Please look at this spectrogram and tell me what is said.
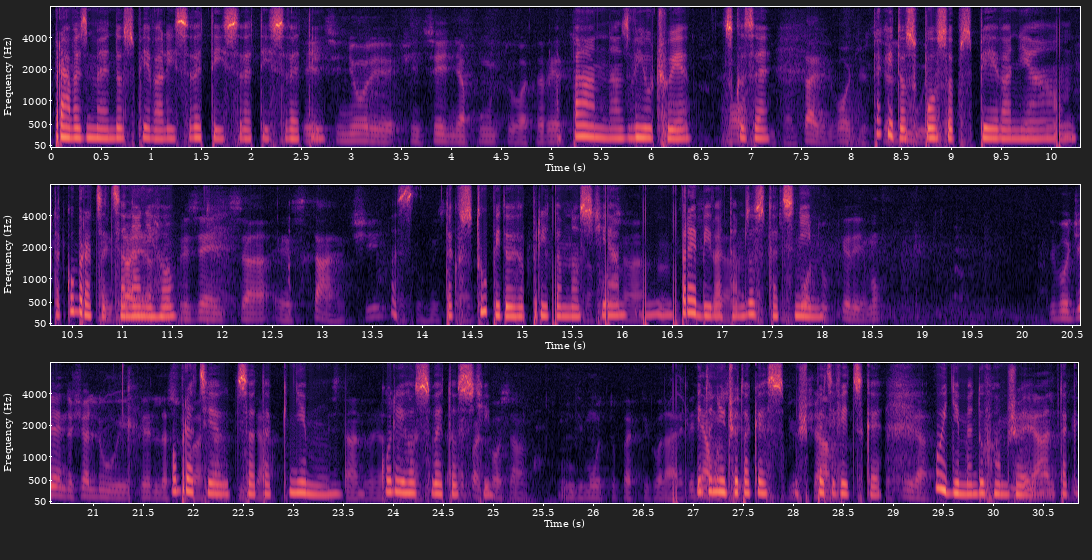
Práve sme dospievali Svetý, Svetý, Svetý. A Pán nás vyučuje skrze takýto spôsob spievania, tak obracať sa na Neho, a tak vstúpiť do Jeho prítomnosti a prebývať tam, zostať s ním. Obraciajúc sa tak k Nemu, kvôli Jeho svetosti. Je to niečo také špecifické. Uvidíme, dúfam, že tak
